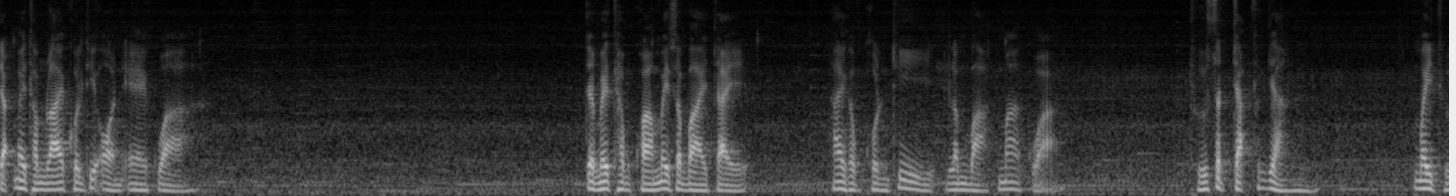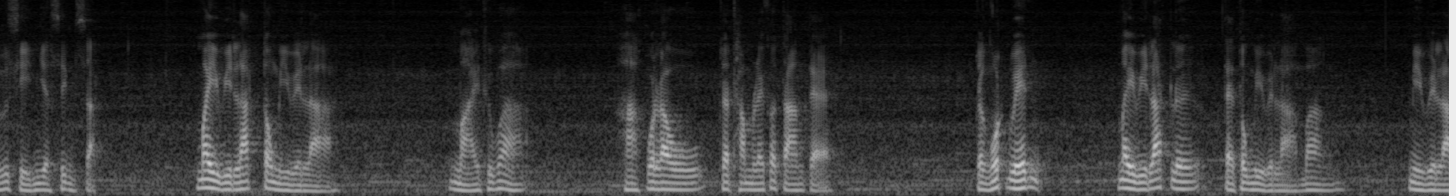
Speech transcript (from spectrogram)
จะไม่ทำร้ายคนที่อ่อนแอกว่า จะไม่ทำความไม่สบายใจให้กับคนที่ลำบากมากกว่า ถือสัจจะสักอย่างหนึ่งไม่ถือศีลอย่าสิ้นสัตว์ไม่วิรัตต้องมีเวลา หมายถึงว่า หากว่าเราจะทำอะไรก็ตามแต่ จะงดเว้นไม่วิรัตเลย แต่ต้องมีเวลาบ้าง มีเวลา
